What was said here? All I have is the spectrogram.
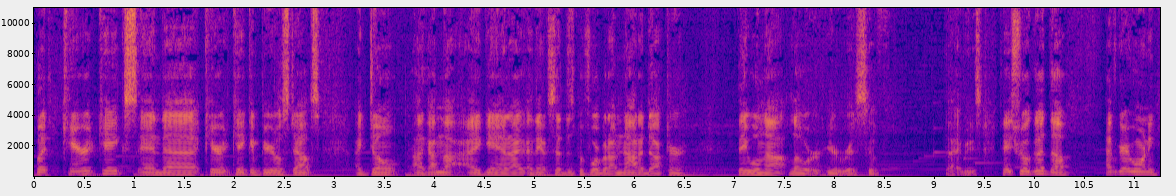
But carrot cakes and uh, carrot cake imperial stouts, I don't like. I'm not. Again, I, I think I've said this before, but I'm not a doctor. They will not lower your risk of diabetes. Tastes real good though. Have a great morning.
